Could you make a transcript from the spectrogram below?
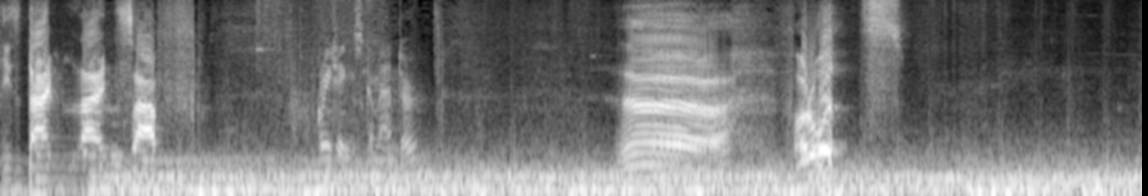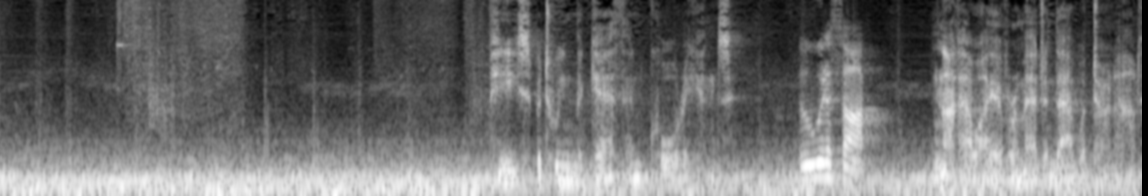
his dime lights off. Greetings, Commander. Ah, forwards! Peace between the Geth and Quarians. Who would have thought? Not how I ever imagined that would turn out.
